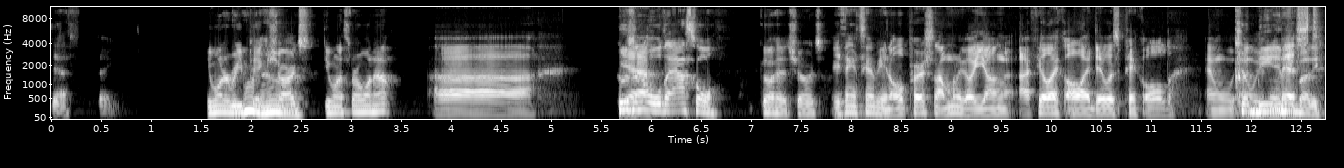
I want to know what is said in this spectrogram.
death thing. You want to I don't repick know. Shards? Do you want to throw one out? Uh, Who's Yeah. an old asshole? Go ahead, Shards. you think it's gonna be an old person? I'm gonna go young. I feel like all I did was pick old, and, we, Could and we've be missed.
